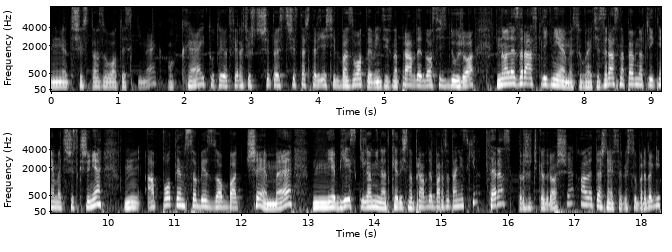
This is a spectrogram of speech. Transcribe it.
Mm, 300 zł skinek, okej, tutaj otwierać już 3 to jest 342 zł, więc jest naprawdę dosyć dużo, no ale zaraz klikniemy, słuchajcie, zaraz na pewno klikniemy trzy skrzynie, mm, a potem sobie zobaczymy. Niebieski laminat, kiedyś naprawdę bardzo tani skin, teraz troszeczkę droższy, ale też nie jest jakoś super drogi,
